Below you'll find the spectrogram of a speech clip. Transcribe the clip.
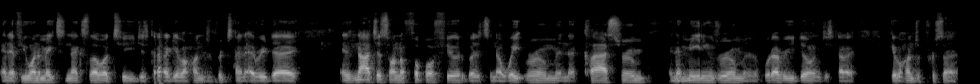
And if you want to make it to the next level too, you just got to give 100% every day. And it's not just on the football field, but it's in the weight room, in the classroom, in the meetings room, and whatever you're doing, just gotta give 100%.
